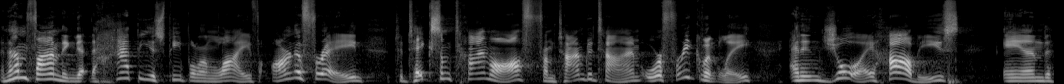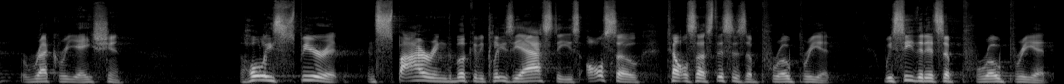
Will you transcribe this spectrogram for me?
And I'm finding that the happiest people in life aren't afraid to take some time off from time to time or frequently and enjoy hobbies and recreation. The Holy Spirit inspiring the book of Ecclesiastes also tells us this is appropriate. We see that it's appropriate.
